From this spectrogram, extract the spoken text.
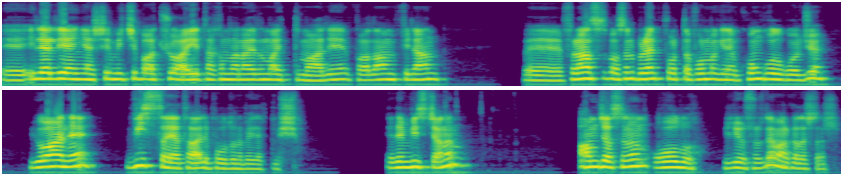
e, ilerleyen yaşı Michi Batshuayi takımdan ayrılma ihtimali falan filan. E, Fransız basını Brentford'da forma giyen Kongolu golcü Yohane Vissa'ya talip olduğunu belirtmiş. Dedim Vissa'nın amcasının oğlu. Biliyorsunuz değil mi arkadaşlar?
